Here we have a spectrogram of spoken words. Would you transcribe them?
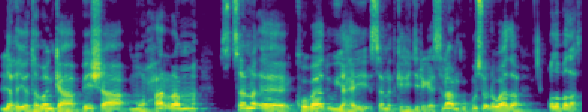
lix iyo tobanka bisha muxaram koowaad uu yahay sanadka hijiriga islaamka ku soo dhawaada qodobadaas.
